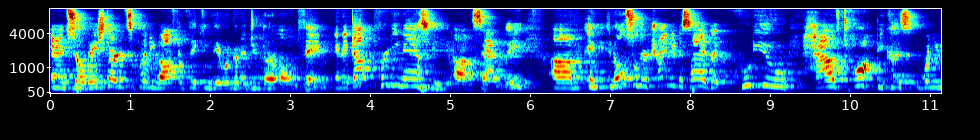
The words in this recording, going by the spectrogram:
And so they started splitting off and thinking they were going to do their own thing. And it got pretty nasty, um, sadly. Um, and, and also they're trying to decide like who do you have talk? Because when you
